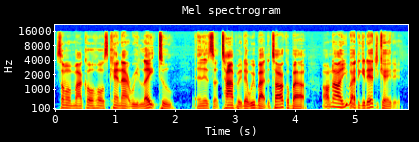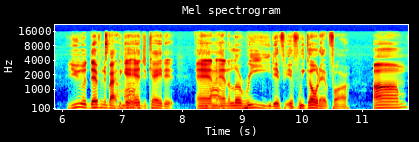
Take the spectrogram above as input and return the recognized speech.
some of my co-hosts cannot relate to and it's a topic that we're about to talk about, oh no, you about to get educated. You are definitely about Come to get on. educated and and a little read if if we go that far. Um,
